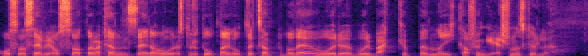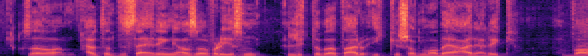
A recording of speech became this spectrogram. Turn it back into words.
Og så ser vi også at det har vært hendelser, og Østre Toten er et godt eksempel på det, hvor, hvor backupen ikke har fungert som den skulle. Så autentisering, altså for de som lytter på dette her og ikke skjønner hva det er, Erik, hva,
